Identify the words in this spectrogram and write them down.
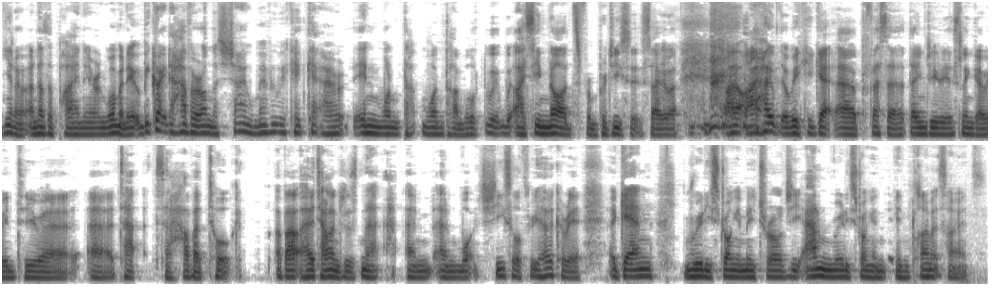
you know, another pioneering woman. It would be great to have her on the show. Maybe we could get her in one one time. We'll, we, I see nods from producers, so uh, I, I hope that we could get uh, Professor Dame Julia Slingo into uh, uh, to, to have a talk about her challenges and, and and what she saw through her career. Again, really strong in meteorology and really strong in, in climate science.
